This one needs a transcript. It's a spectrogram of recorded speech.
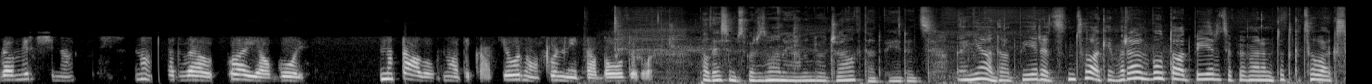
vēl mirkšķināt, nu, tad vēl lai jau guļ. Nu, tālūk notikās Jūrmālas slimnīcā Bulduros. Paldies jums par zvanu. Jā, man ļoti žēl, ka tāda pieredze. Jā, tāda pieredze. Nu, cilvēkiem varētu būt tāda pieredze, piemēram, tad, kad cilvēks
